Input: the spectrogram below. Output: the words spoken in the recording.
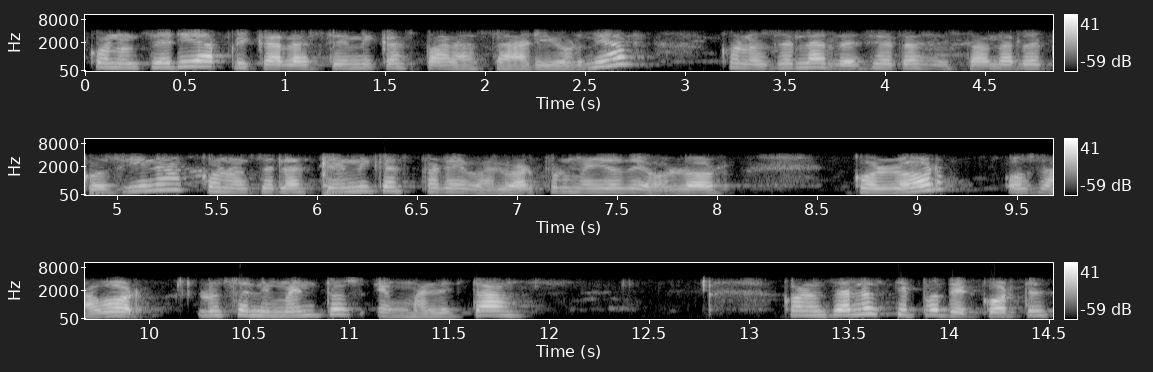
conocer y aplicar las técnicas para asar y hornear, conocer las recetas estándar de cocina, conocer las técnicas para evaluar por medio de olor, color o sabor los alimentos en mal estado. Conocer los tipos de cortes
